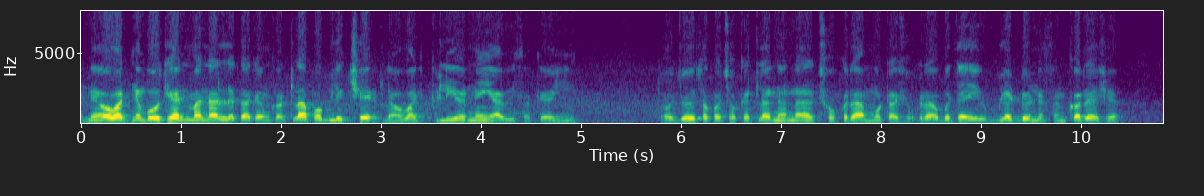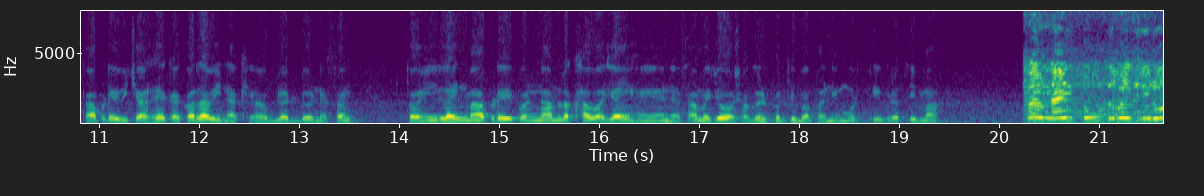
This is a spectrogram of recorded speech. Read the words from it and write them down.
અને અવાજને બહુ ધ્યાનમાં ના લેતા, કેમ કે આટલા પબ્લિક છે, એટલે અવાજ ક્લિયર નહીં આવી શકે અહીં. તો જોઈ શકો છો કેટલા નાના છોકરા, મોટા છોકરા બધા બ્લડ ડોનેશન કરે છે. તો આપણે વિચાર છે કે કરાવી નાખીએ બ્લડ ડોનેશન તો અહીં લાઈનમાં આપણે પણ નામ લખાવવા જાય હે અને સામે જોવો છો ગણપતિ બાપાની મૂર્તિ પ્રતિમા. ઝીરો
